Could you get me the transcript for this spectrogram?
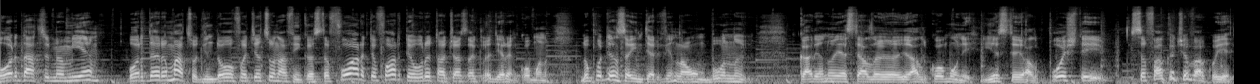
Ori dați-mi mie, ori dărâmați-o, din două faceți una, fiindcă este foarte, foarte urât această clădire în comună. Nu putem să intervin la un bun care nu este al, al comunei, este al poștei, să facă ceva cu ei.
